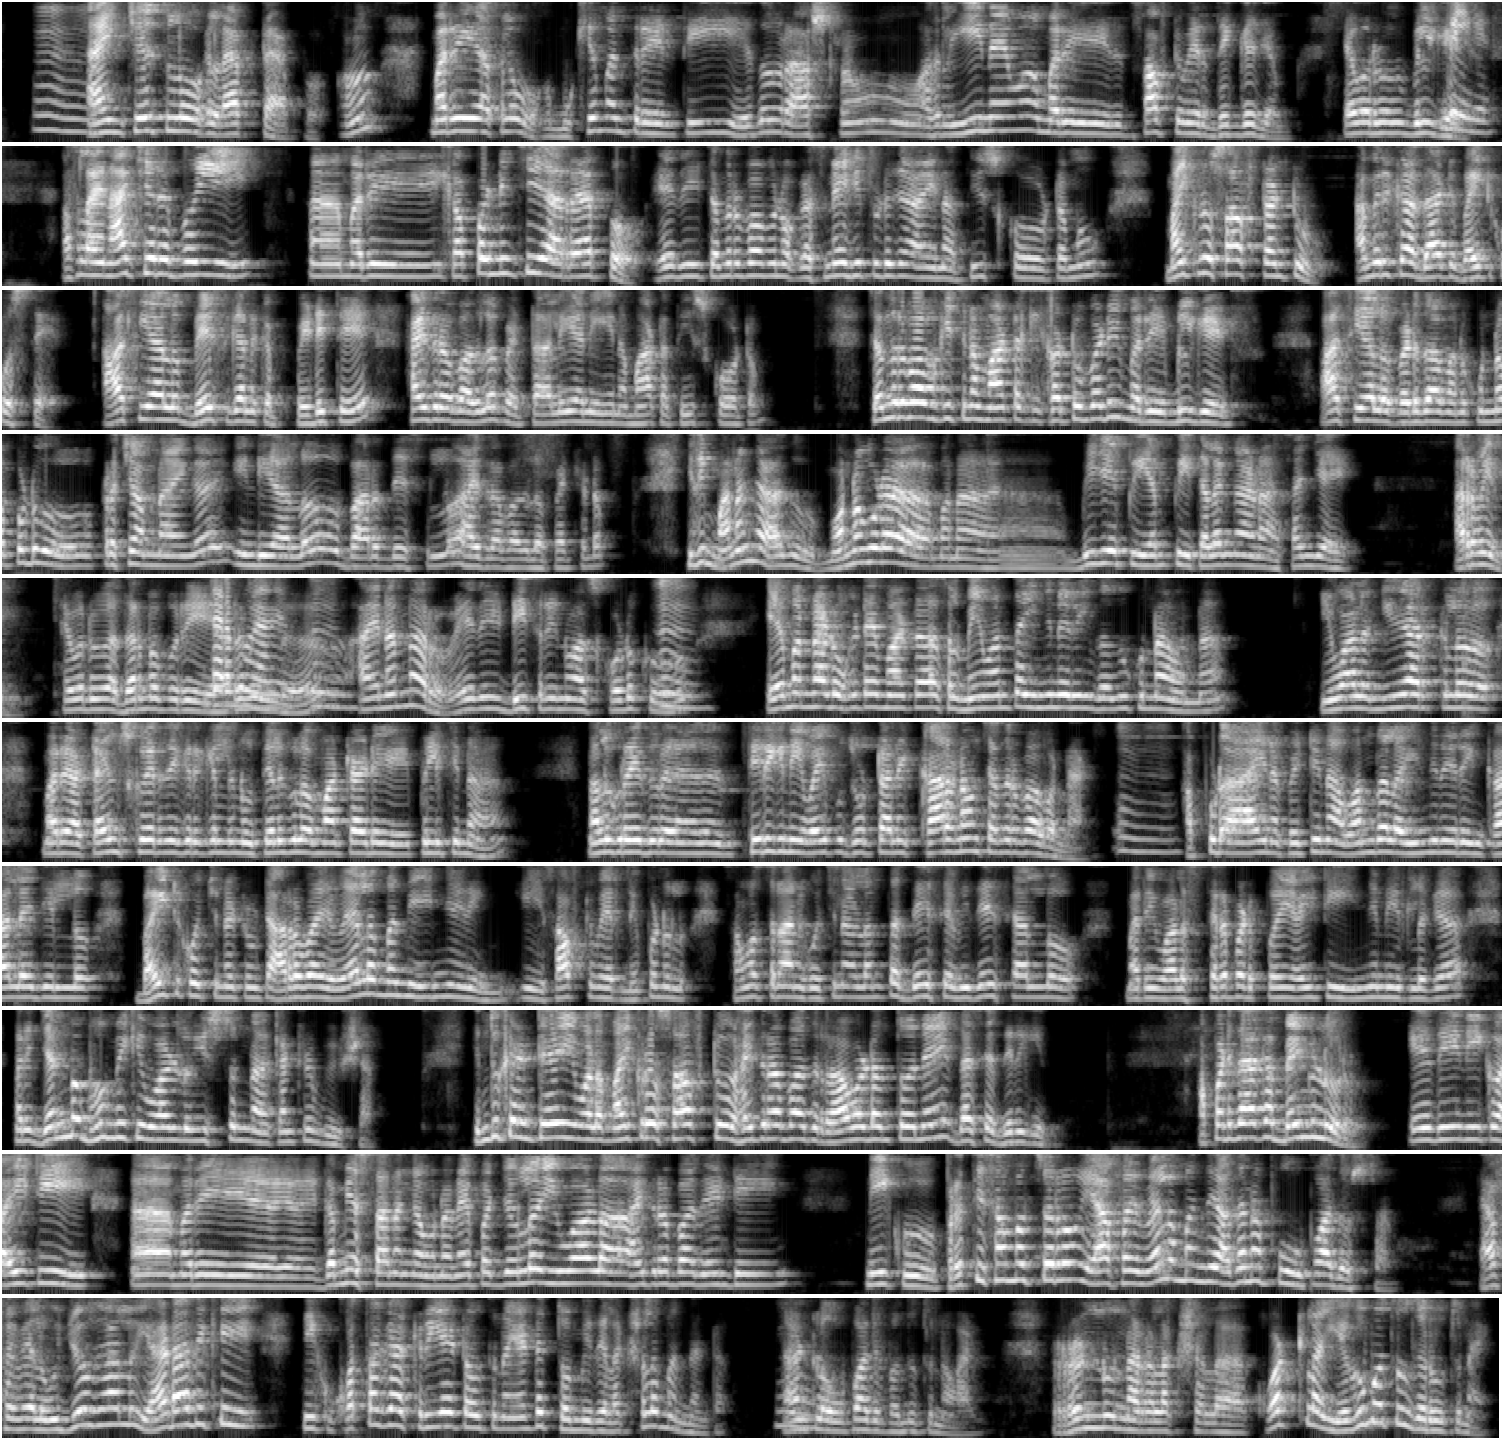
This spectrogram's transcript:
ఆయన చేతిలో ఒక ల్యాప్టాప్? మరి అసలు ఒక ముఖ్యమంత్రి ఏంటి? ఏదో రాష్ట్రం. అసలు ఈయనేమో మరి సాఫ్ట్వేర్ దిగ్గజం. ఎవరు? Bill Gates. అసలు ఆయన ఆశ్చర్యపోయి మరి ఇక అప్పటి నుంచి ఆ ర్యాప్ ఏది? చంద్రబాబును ఒక స్నేహితుడిగా ఆయన తీసుకోవటము మైక్రోసాఫ్ట్ అంటూ అమెరికా దాటి బయటకు వస్తే ఆసియాలో బేస్ గనక పెడితే హైదరాబాద్లో పెట్టాలి అని ఈయన మాట తీసుకోవటం. చంద్రబాబుకి ఇచ్చిన మాటకి కట్టుబడి మరి బిల్ గేట్స్ ఆసియాలో పెడదాం అనుకున్నప్పుడు ప్రత్యామ్నాయంగా ఇండియాలో భారతదేశంలో హైదరాబాద్లో పెట్టడం. ఇది మనం కాదు మొన్న కూడా మన బీజేపీ ఎంపీ తెలంగాణ సంజయ్ అరవింద్ ఎవరు? ధర్మపురి అరవింద్. ఆయన అన్నారు ఏది డి శ్రీనివాస్ కొడుకు? ఏమన్నాడు? ఒకటే మాట అసలు మేమంతా ఇంజనీరింగ్ చదువుకున్నామన్నా ఇవాళ న్యూయార్క్లో మరి ఆ టైమ్ స్క్వేర్ దగ్గరికి వెళ్ళి నువ్వు తెలుగులో మాట్లాడి పిలిచిన నలుగురు ఐదుగురు తిరిగి నీ వైపు చూడటానికి కారణం చంద్రబాబు అన్నాడు. అప్పుడు ఆయన పెట్టిన వందల ఇంజనీరింగ్ కాలేజీల్లో బయటకు వచ్చినటువంటి అరవై వేల మంది ఇంజనీరింగ్ ఈ సాఫ్ట్వేర్ నిపుణులు సంవత్సరానికి వచ్చిన వాళ్ళంతా దేశ విదేశాల్లో మరి వాళ్ళు స్థిరపడిపోయి ఐటీ ఇంజనీర్లుగా మరి జన్మభూమికి వాళ్ళు ఇస్తున్న కంట్రిబ్యూషన్ ఎందుకంటే ఇవాళ మైక్రోసాఫ్ట్ హైదరాబాద్ రావడంతోనే దశ తిరిగింది. అప్పటిదాకా బెంగళూరు ఏది నీకు ఐటీ మరి గమ్యస్థానంగా ఉన్న నేపథ్యంలో ఇవాళ హైదరాబాద్ ఏంటి? నీకు ప్రతి సంవత్సరం యాభై వేల మంది అదనపు ఉపాధి వస్తుంది. యాభై వేల ఉద్యోగాలు ఏడాదికి నీకు కొత్తగా క్రియేట్ అవుతున్నాయి అంటే తొమ్మిది లక్షల మంది అంట. దాంట్లో ఉపాధి పొందుతున్న వాళ్ళు. రెండున్నర లక్షల కోట్ల ఎగుమతులు జరుగుతున్నాయి.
